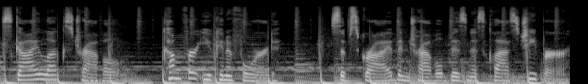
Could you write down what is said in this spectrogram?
Skylux Travel, comfort you can afford. Subscribe and travel business class cheaper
